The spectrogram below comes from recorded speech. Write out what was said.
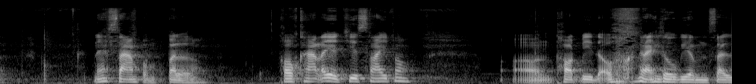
37ណា37ខុសខាតអីអធិស្ឋានផង ថតវីដេអូថ្ងៃលោកវាមិនសូវ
